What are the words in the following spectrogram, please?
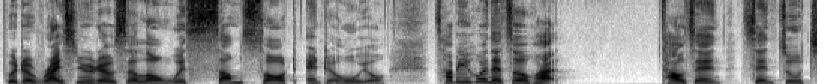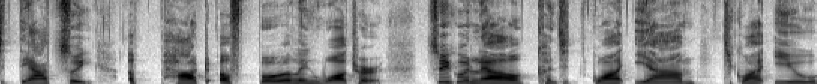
put the rice noodles along with some salt and oil. 炒米粉的做法， 头前先煮一鼎水，a pot of boiling water。水滚了，放一寡盐、一寡油，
